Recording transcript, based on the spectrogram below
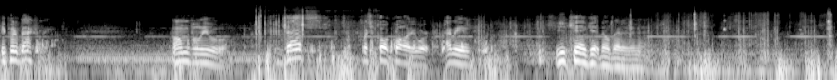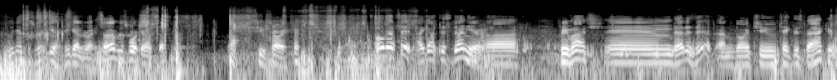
He put it back for me. Unbelievable. That's what you call quality work. I mean, you can't get no better than that. Right? Yeah, he got it right. So I'm just working on stuff. Oh, shoot, sorry. oh, that's it. I got this done here, uh, pretty much. And that is it. I'm going to take this back and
